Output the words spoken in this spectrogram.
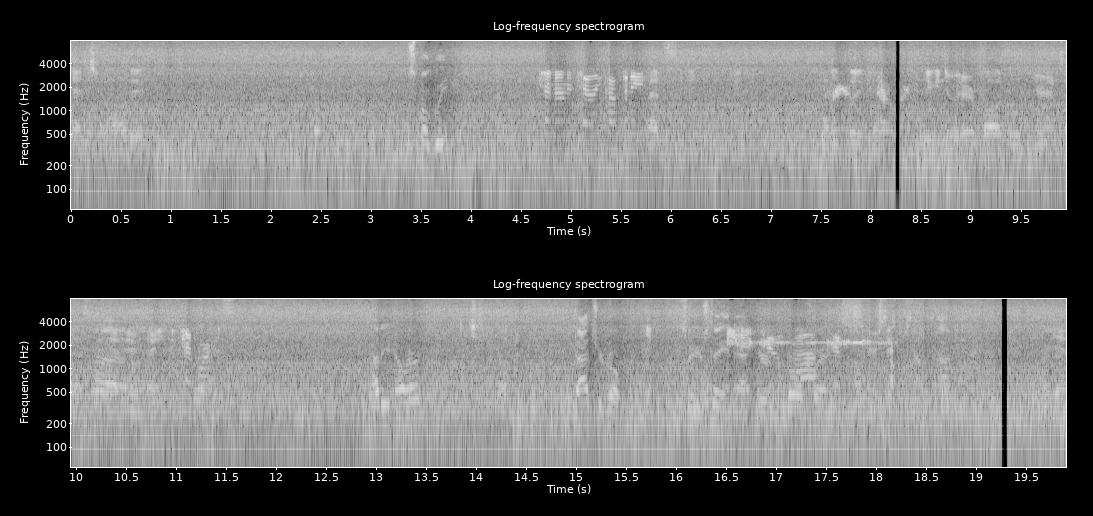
Yeah, just for the holiday. You smoke weed? Ten nine Italian company. That's. I think like, you can do a hair follicle, urine test, uh, anything. Ten four. How do you know her? She's my girlfriend. That's your girlfriend. Yeah. So you're staying at your girlfriend's. Her sister's house. Yeah.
